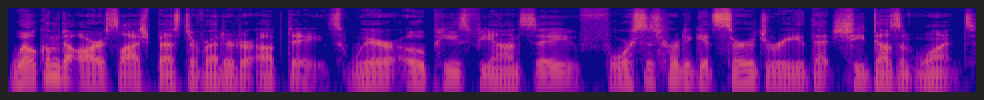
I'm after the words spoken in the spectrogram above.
Welcome to r slash best of Redditor updates, where OP's fiance forces her to get surgery that she doesn't want.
